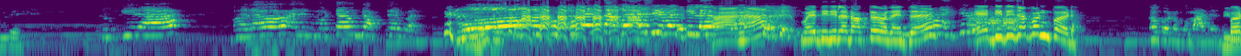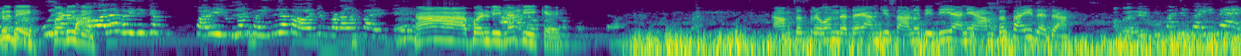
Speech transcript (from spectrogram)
दे. रुगीरा भला आणि मोठा डॉक्टर बन. हा. ना? मग दीदीला डॉक्टर बनायचं आहे ए दीदीच्या पण पड. नको नको माझ्या पडू दे पडू दे. सॉरी बहिणीला पडायला पाहिजे. हा हा पडली ना ठीक आहे. आमचा श्रवण दादा आहे आमची सानू दीदी आणि आमचा साई दादा. आता हे कोण माझी बहीण आहे.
